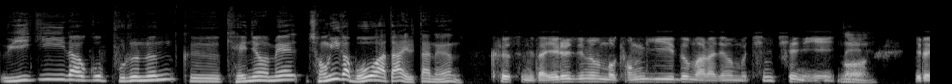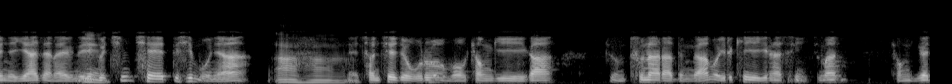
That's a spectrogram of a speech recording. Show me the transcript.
위기라고 부르는 그 개념의 정의가 모호하다 일단은. 그렇습니다. 예를 들면 뭐 경기도 말하자면 뭐 침체니 뭐 네. 뭐 이런 얘기 하잖아요. 근데 네. 그 침체의 뜻이 뭐냐? 아하. 네, 전체적으로 뭐 경기가 좀 둔화라든가 뭐 이렇게 얘기를 할 수 있지만 경기가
